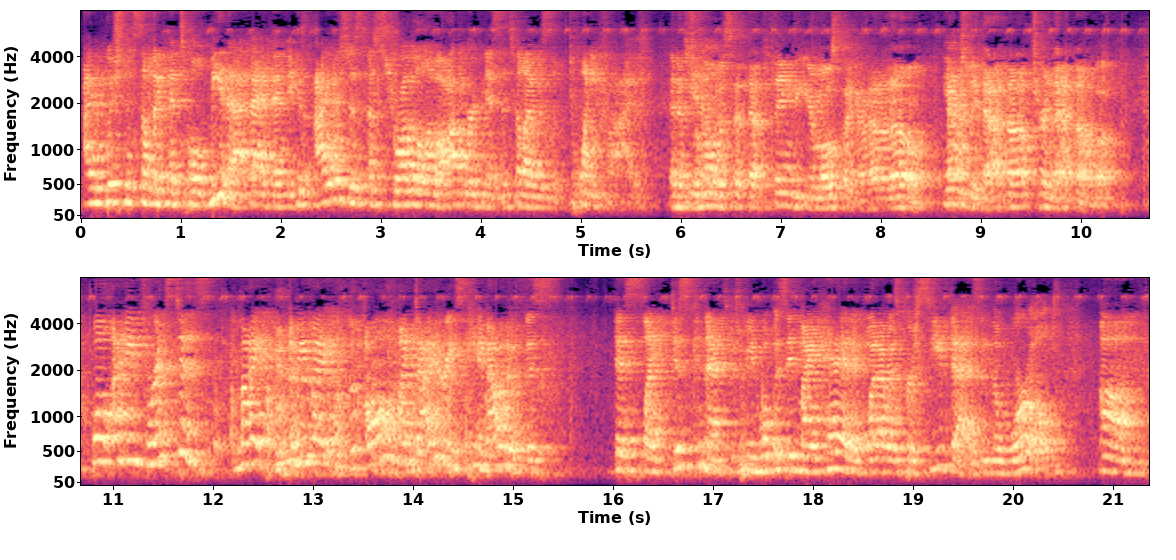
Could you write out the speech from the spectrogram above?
I wish that somebody had told me that back then because I was just a struggle of awkwardness until I was like 25. And if you someone would have said that thing that you're most like, I don't know, Yeah. actually that knob, turn that knob up. Well, I mean, for instance, my I mean, my all of my diaries came out of this this like disconnect between what was in my head and what I was perceived as in the world. Um,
